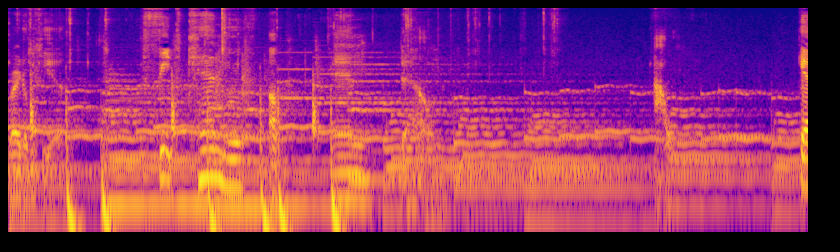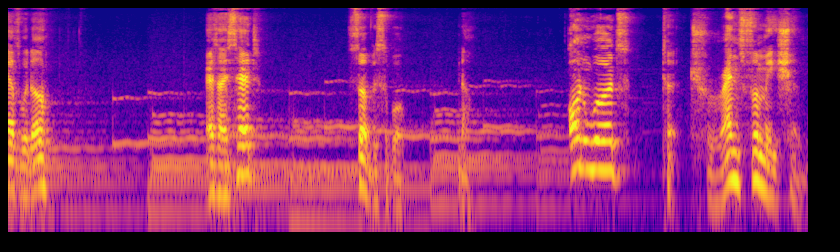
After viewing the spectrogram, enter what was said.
right over here. Feet can move up and down. Ow. Careful though. As I said, serviceable. Now, onwards to transformation.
